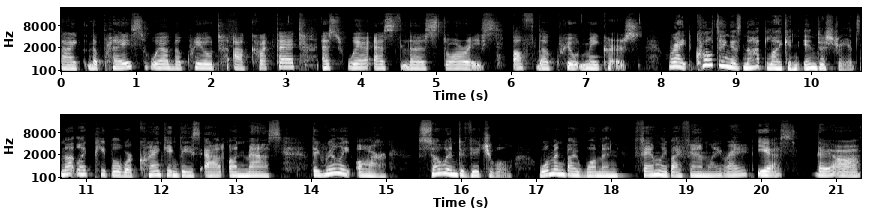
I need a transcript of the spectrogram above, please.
like the place where the quilt are collected, as well as the stories of the quilt makers. Right. Quilting is not like an industry. It's not like people were cranking these out en masse. They really are so individual woman by woman, family by family, right? Yes, they are.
